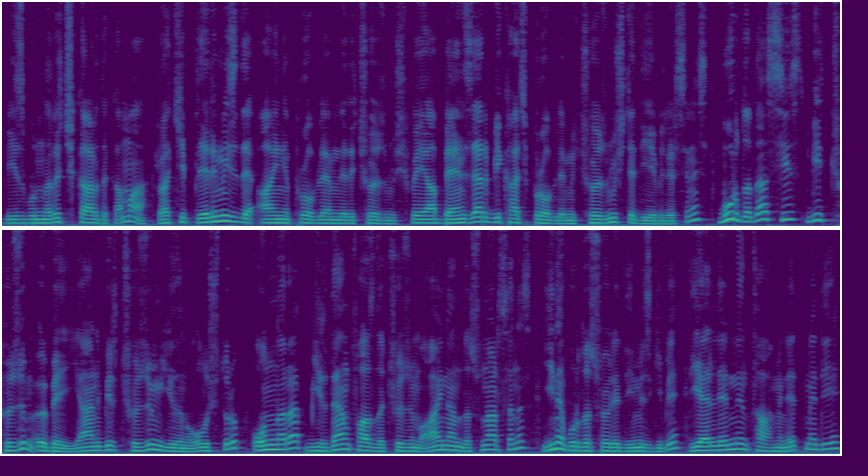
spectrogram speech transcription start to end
biz bunları çıkardık ama rakiplerimiz de aynı problemleri çözmüş veya benzer birkaç problemi çözmüş de diyebilirsiniz. Burada da siz bir çözüm öbeği yani bir çözüm yığını oluşturup onlara birden fazla çözümü aynı anda sunarsanız yine burada söylediğimiz gibi diğerlerinin tahmin etmediği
